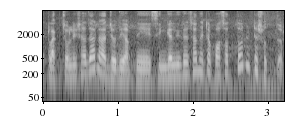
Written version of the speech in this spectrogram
এক লাখ চল্লিশ হাজার আর যদি আপনি সিঙ্গেল নিতে চান এটা পঁচাত্তর এটা সত্তর।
